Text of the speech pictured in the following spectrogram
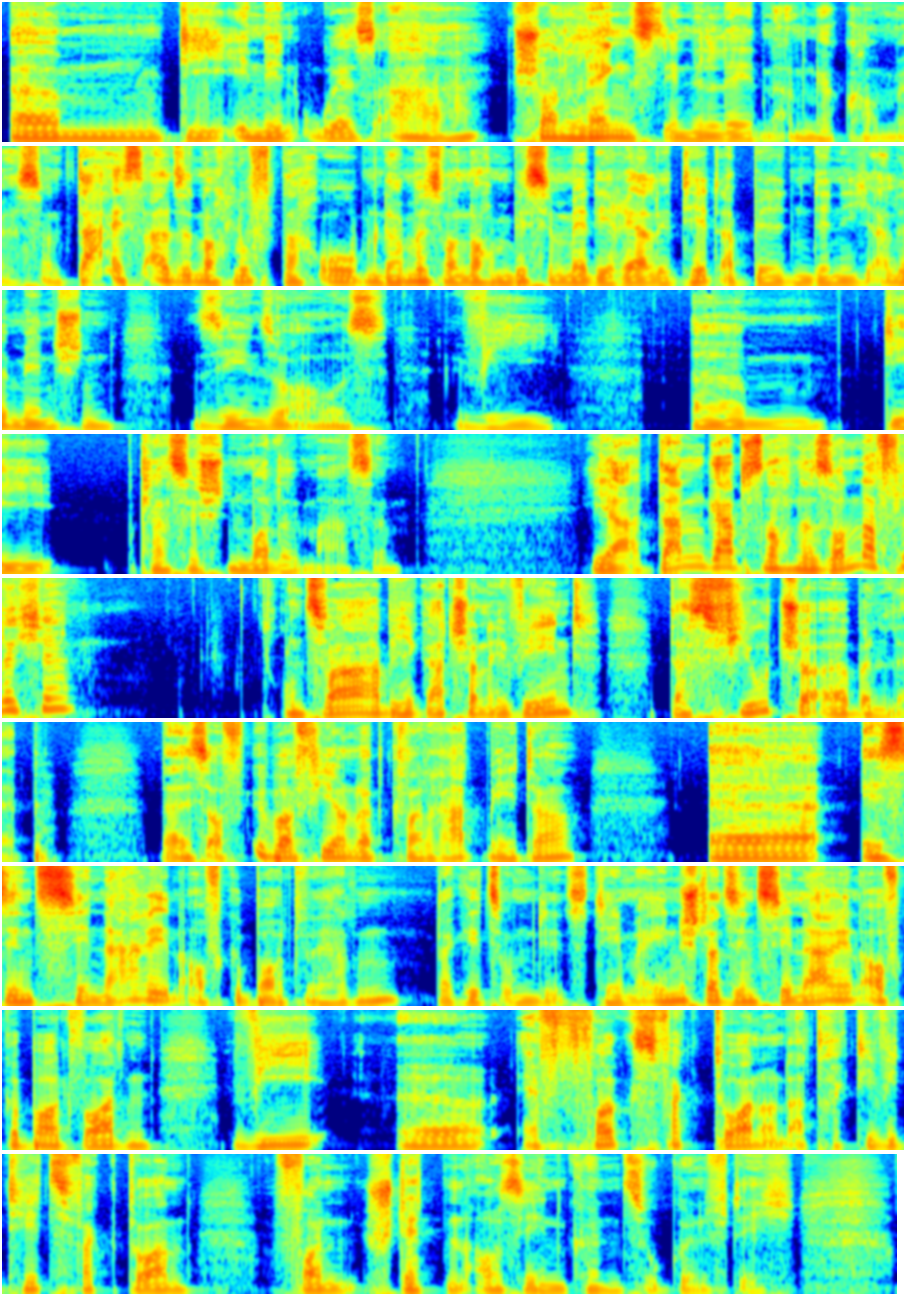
ähm, die in den USA schon längst in den Läden angekommen ist. Und da ist also noch Luft nach oben. Da müssen wir noch ein bisschen mehr die Realität abbilden, denn nicht alle Menschen sehen so aus wie ähm, die klassischen Modelmaße. Ja, dann gab es noch eine Sonderfläche. Und zwar habe ich ja gerade schon erwähnt, das Future Urban Lab. Da ist auf über 400 Quadratmeter. Äh, es sind Szenarien aufgebaut werden. Da geht es um das Thema Innenstadt. Sind Szenarien aufgebaut worden, wie äh, Erfolgsfaktoren und Attraktivitätsfaktoren von Städten aussehen können zukünftig.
